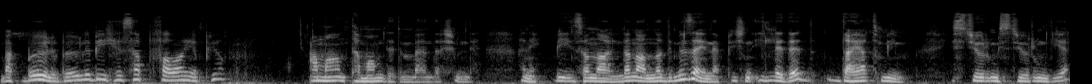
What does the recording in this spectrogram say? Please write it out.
Bak böyle böyle bir hesap falan yapıyor. Aman tamam dedim ben de şimdi. Hani bir insan halinden anla değil Zeynep? Şimdi ille de dayatmayayım. İstiyorum istiyorum diye.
